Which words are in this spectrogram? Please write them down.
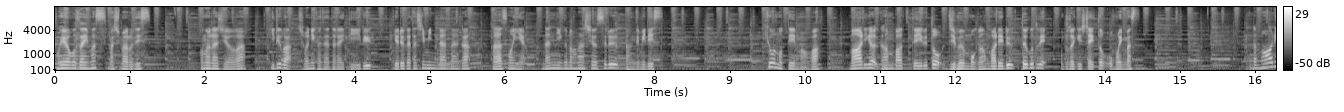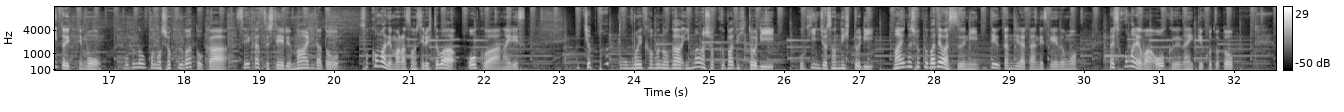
おはようございます。マシュマロです。このラジオは昼は小児科で働いている夜型市民ランナーがマラソンやランニングの話をする番組です。今日のテーマは周りが頑張っていると自分も頑張れるということでお届けしたいと思います。ただ周りといっても僕のこの職場とか生活している周りだとそこまでマラソンしてる人は多くはないです。一応パッと思い浮かぶのが今の職場で1人ご近所さんで1人前の職場では数人っていう感じだったんですけれどもやっぱりそこまでは多くないっていうことと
